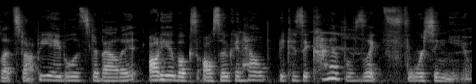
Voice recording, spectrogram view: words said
Let's not be ableist about it. Audiobooks also can help because it kind of is like forcing you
